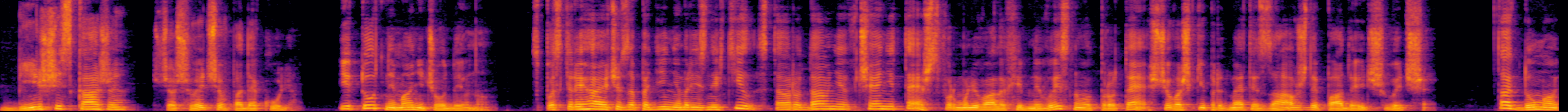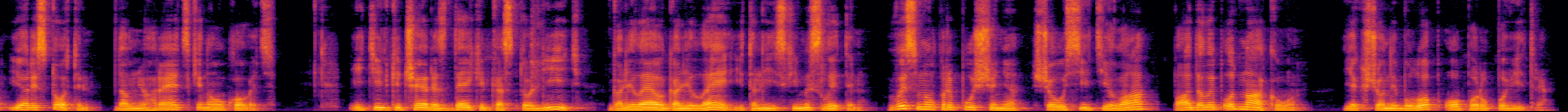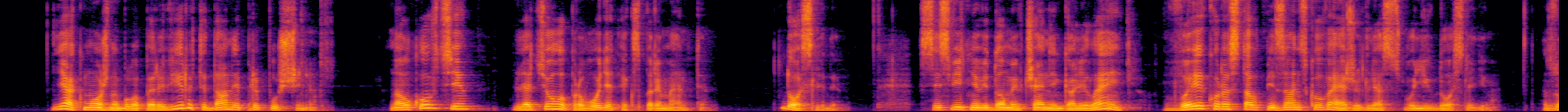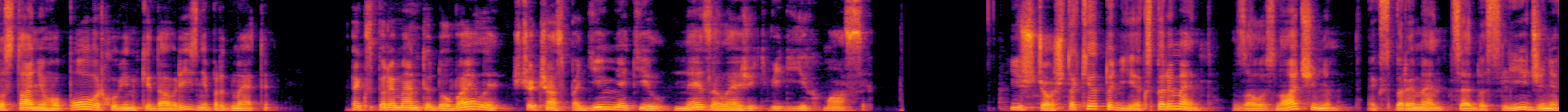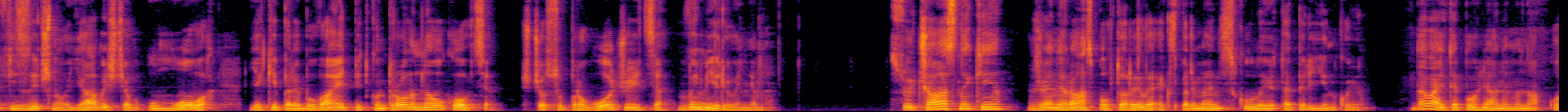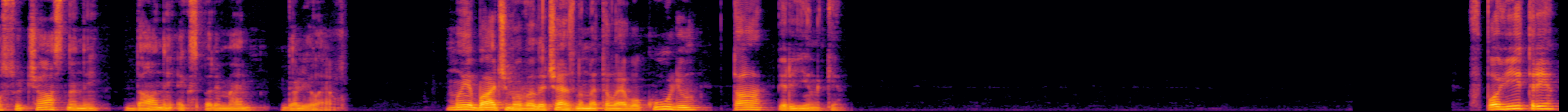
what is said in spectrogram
Більшість каже, що швидше впаде куля. І тут нема нічого дивного. Спостерігаючи за падінням різних тіл, стародавні вчені теж сформулювали хибний висновок про те, що важкі предмети завжди падають швидше. Так думав і Аристотель, давньогрецький науковець. І тільки через декілька століть Галілео Галілей, італійський мислитель, висунув припущення, що усі тіла падали б однаково, якщо не було б опору повітря. Як можна було перевірити дане припущення? Науковці для цього проводять експерименти. Досліди. Всесвітньо відомий вчений Галілей використав Пізанську вежу для своїх дослідів. З останнього поверху він кидав різні предмети. Експерименти довели, що час падіння тіл не залежить від їх маси. І що ж таке тоді експеримент? За означенням, експеримент це дослідження фізичного явища в умовах, які перебувають під контролем науковця, що супроводжуються вимірюваннями. Сучасники вже не раз повторили експеримент з кулею та пір'їнкою. Давайте поглянемо на осучаснений даний експеримент Галілео. Ми бачимо величезну металеву кулю та пір'їнки. В повітрі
